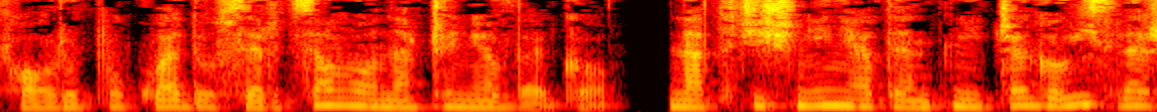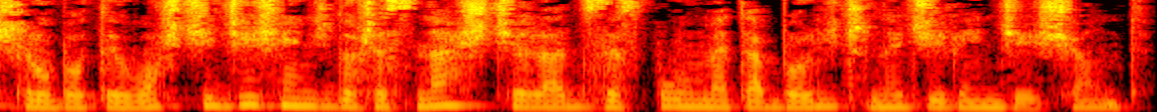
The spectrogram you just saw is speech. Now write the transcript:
chorób układu sercowo-naczyniowego, nadciśnienia tętniczego i slash lub otyłości 10 do 16 lat zespół metaboliczny 90.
